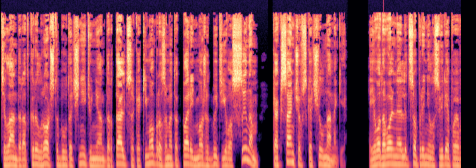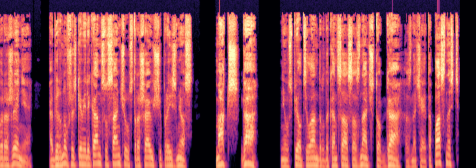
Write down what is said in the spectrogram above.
Тиландер открыл рот, чтобы уточнить у неандертальца, каким образом этот парень может быть его сыном, как Санчо вскочил на ноги. Его довольное лицо приняло свирепое выражение. Обернувшись к американцу, Санчо устрашающе произнес «Макс, га!» Не успел Тиландер до конца осознать, что «га» означает «опасность»,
